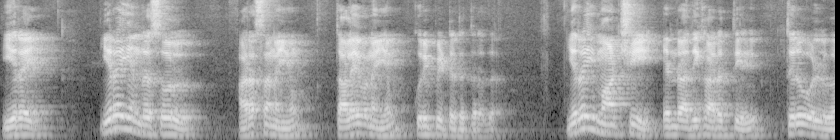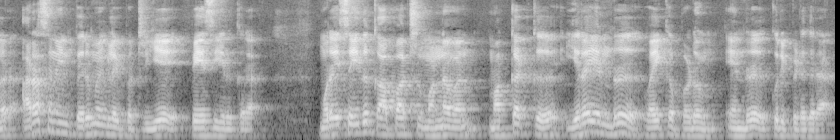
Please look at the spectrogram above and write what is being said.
இறை. இறை என்ற சொல் அரசனையும் தலைவனையும் குறிப்பிட்டிருக்கிறது. இறை மாட்சி என்ற அதிகாரத்தில் திருவள்ளுவர் அரசனின் பெருமைகளை பற்றியே பேசியிருக்கிறார். முறை செய்து காப்பாற்றும் மன்னவன் மக்கட்கு இறை என்று வைக்கப்படும் என்று குறிப்பிடுகிறார்.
